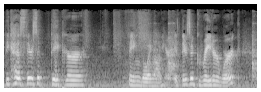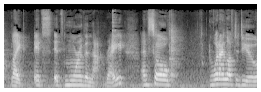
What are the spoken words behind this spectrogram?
Because there's a bigger thing going on here. If there's a greater work. Like it's it's more than that right? And so what i love to do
